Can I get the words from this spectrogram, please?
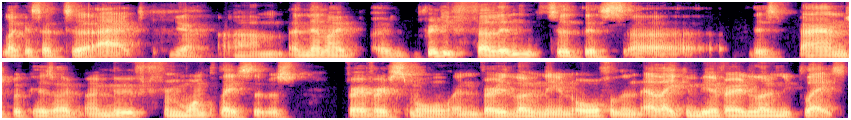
like I said, to act, yeah. um, and then I, I really fell into this uh, this band because I, I moved from one place that was very very small and very lonely and awful, and LA can be a very lonely place,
